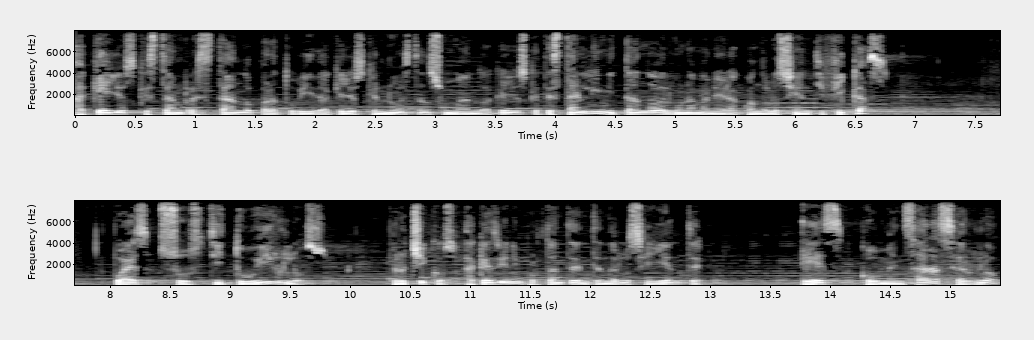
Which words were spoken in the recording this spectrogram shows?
aquellos que están restando para tu vida, aquellos que no están sumando, aquellos que te están limitando de alguna manera, cuando los identificas, puedes sustituirlos pero chicos, aquí es bien importante entender lo siguiente, es comenzar a hacerlo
